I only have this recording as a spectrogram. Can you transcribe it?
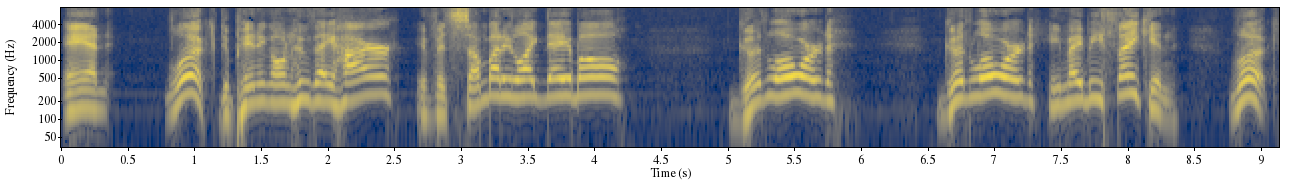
And look, depending on who they hire, if it's somebody like Daboll, good Lord, good Lord, he may be thinking, look,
